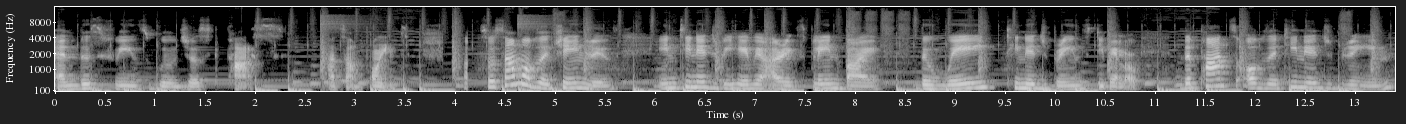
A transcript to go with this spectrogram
And this phase will just pass at some point. So, some of the changes in teenage behavior are explained by the way teenage brains develop. The parts of the teenage brain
